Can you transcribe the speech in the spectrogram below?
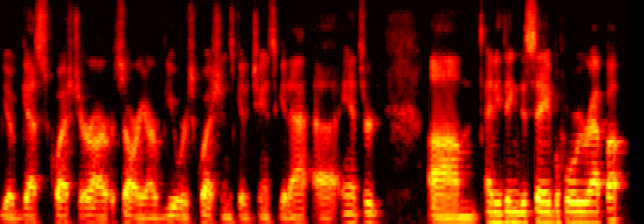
you know guest question, or our sorry, our viewers' questions get a chance to get a- answered. Um, anything to say before we wrap up?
